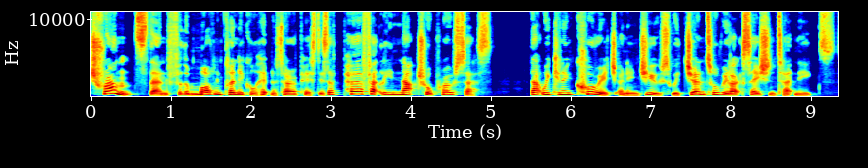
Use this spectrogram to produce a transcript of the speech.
trance then for the modern clinical hypnotherapist is a perfectly natural process that we can encourage and induce with gentle relaxation techniques,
